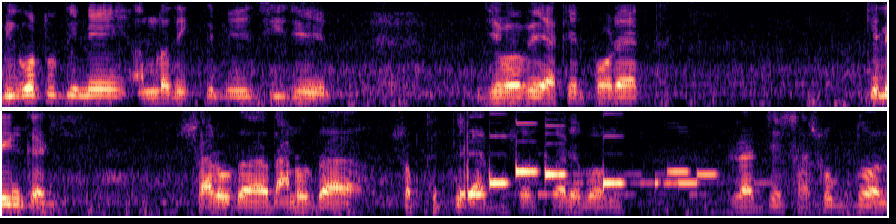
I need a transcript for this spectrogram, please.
বিগত দিনে আমরা দেখতে পেয়েছি যে, যেভাবে একের পর এক কেলেঙ্কারি, সারদা, নারদা সব ক্ষেত্রে রাজ্য সরকার এবং রাজ্যের শাসক দল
